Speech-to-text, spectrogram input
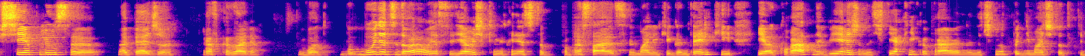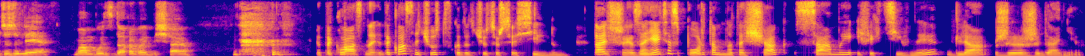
Все плюсы, опять же, рассказали. Вот. Будет здорово, если девочки наконец-то побросают свои маленькие гантельки и аккуратно, бережно, с техникой правильно начнут поднимать что-то потяжелее. Вам будет здорово, обещаю. Это классно. Это классное чувство, когда ты чувствуешь себя сильным. Дальше. Занятия спортом натощак самые эффективные для жиросжигания.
